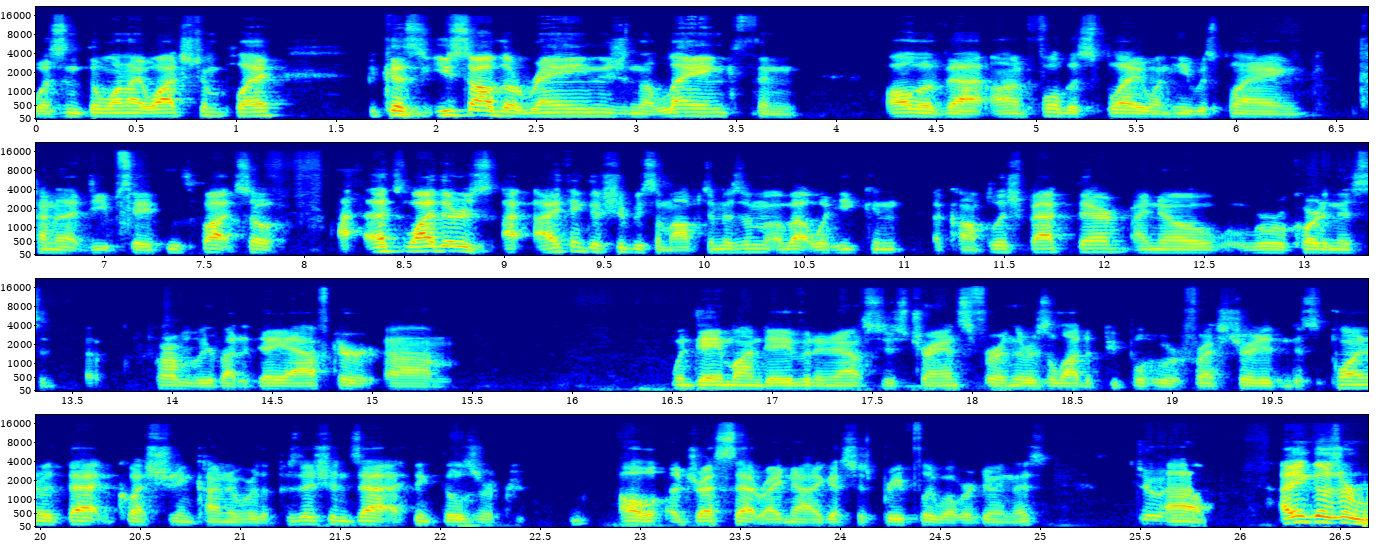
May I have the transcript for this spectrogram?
wasn't the one I watched him play because you saw the range and the length and all of that on full display when he was playing kind of that deep safety spot. So that's why there's, I- think there should be some optimism about what he can accomplish back there. I know we're recording this uh, probably about a day after um, when Daymon David announced his transfer, and there was a lot of people who were frustrated and disappointed with that and questioning kind of where the position's at. I think those are, I'll address that right now, I guess, just briefly while we're doing this. Do it. Um, I think those are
